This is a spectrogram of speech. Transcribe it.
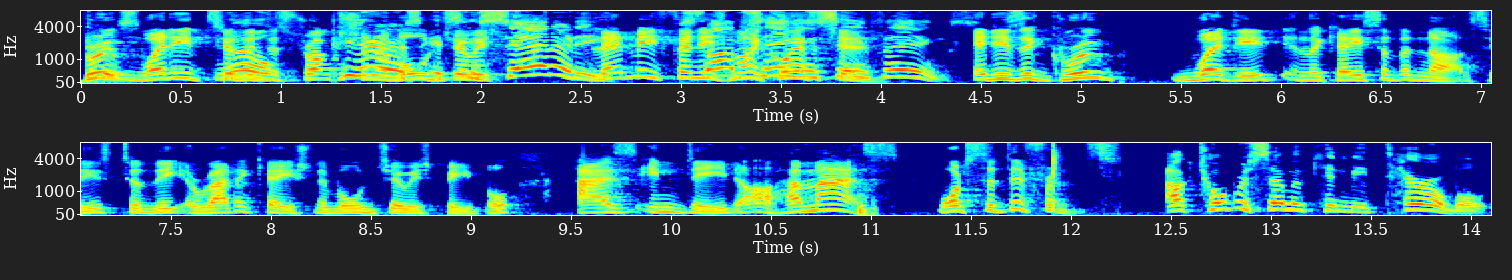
Group wedded to no, the destruction Piers, of all it's Jewish. insanity. Let me finish Stop my saying question. The same things. It is a group wedded, in the case of the Nazis, to the eradication of all Jewish people, as indeed are Hamas. What's the difference? October 7th can be terrible,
